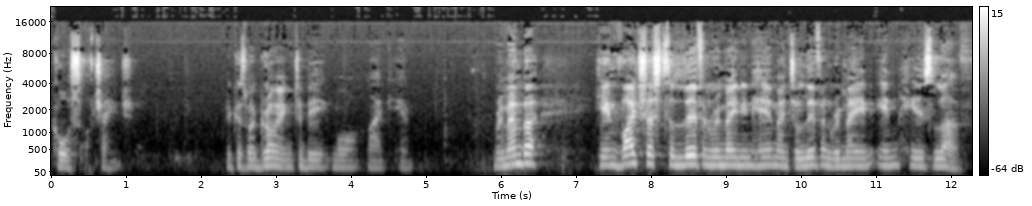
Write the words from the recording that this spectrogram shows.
course of change because we're growing to be more like Him. Remember, He invites us to live and remain in Him and to live and remain in His love.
